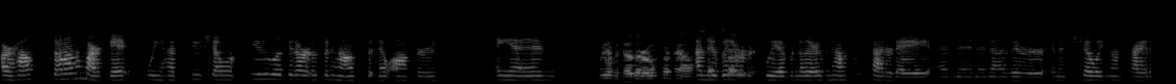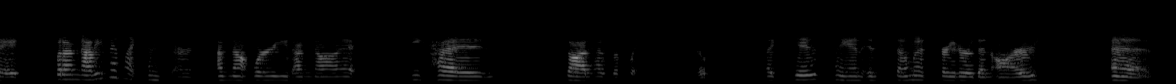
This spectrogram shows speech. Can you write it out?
our house has gone on the market. We had two show two look at our open house, but no offers. And We have another open house I know, on but Saturday. we have another open house on Saturday, and then another and a showing on Friday. But I'm not even like concerned. I'm not worried. I'm not because God has a plan. Yep. Like His plan is so much greater than ours, um,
